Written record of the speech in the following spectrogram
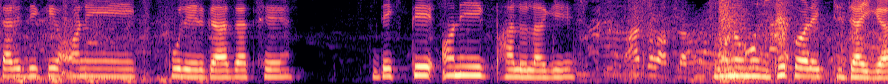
চারিদিকে অনেক ফুলের গাছ আছে। দেখতে অনেক ভালো লাগে। মনোমুগ্ধকর একটি জায়গা।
